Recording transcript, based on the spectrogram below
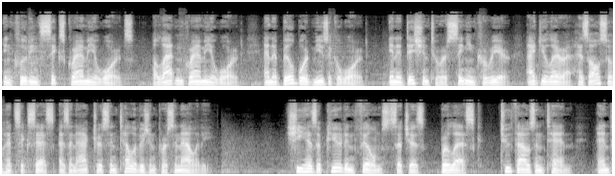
including six Grammy Awards, a Latin Grammy Award, and a Billboard Music Award. In addition to her singing career, Aguilera has also had success as an actress and television personality. She has appeared in films such as Burlesque, 2010, and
